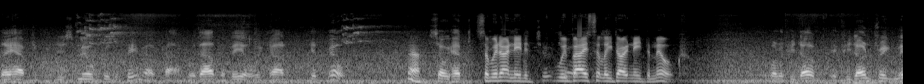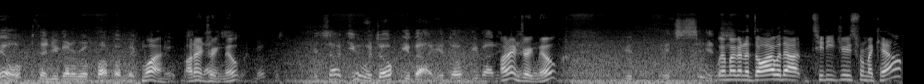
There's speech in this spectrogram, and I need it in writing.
they have to produce milk with the female calf. Without the veal, we can't get milk. Yeah. So we have to So we don't need it. We basically don't need the milk. Well, if you don't, if you don't drink milk, then you've got a real problem. because Why? I don't drink milk. is- It's not you we're talking about. You're talking about. I don't drink milk. It, it's, it's, Am I going to die without titty juice from a cow?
